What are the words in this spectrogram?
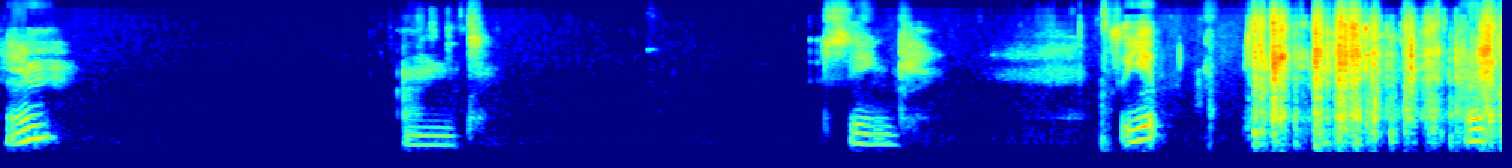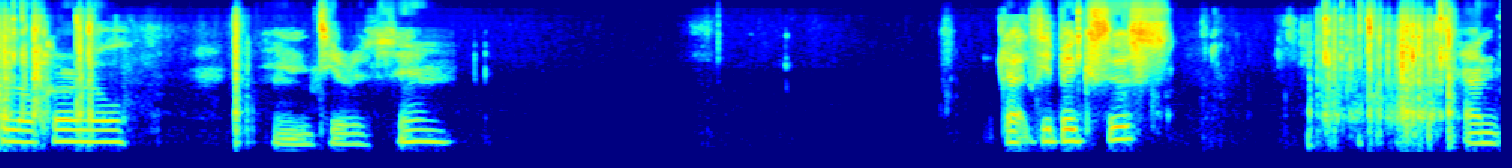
Him. And sing. So yep. Herculo Curlo. And here's him. Galaxy Pegasus and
